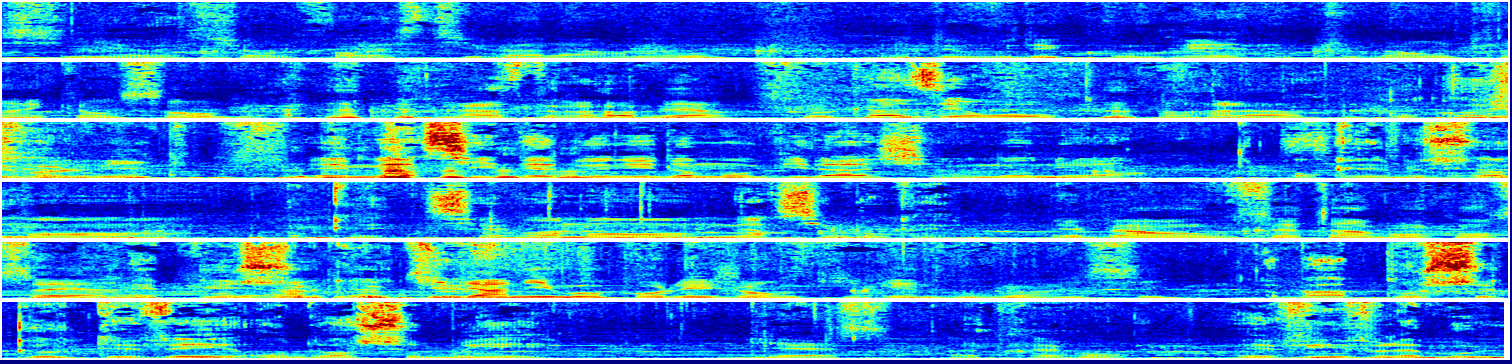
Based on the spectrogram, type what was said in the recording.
ici euh, sur le Forestival, Arnaud, et de vous découvrir. Et puis, ben, on trinque ensemble. Coca Zéro. voilà. Coca Et Zéro. Et merci d'être venu dans mon village, c'est un honneur. Monsieur. vraiment, c'est vraiment, merci beaucoup. Et ben, on vous souhaite un bon concert. Et, Et puis, un, petit dernier mot pour les gens qui viennent vous voir ici. Bah, pour se cultiver, on doit se mouiller. Yes, ah, très bon. Et vive la moule.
